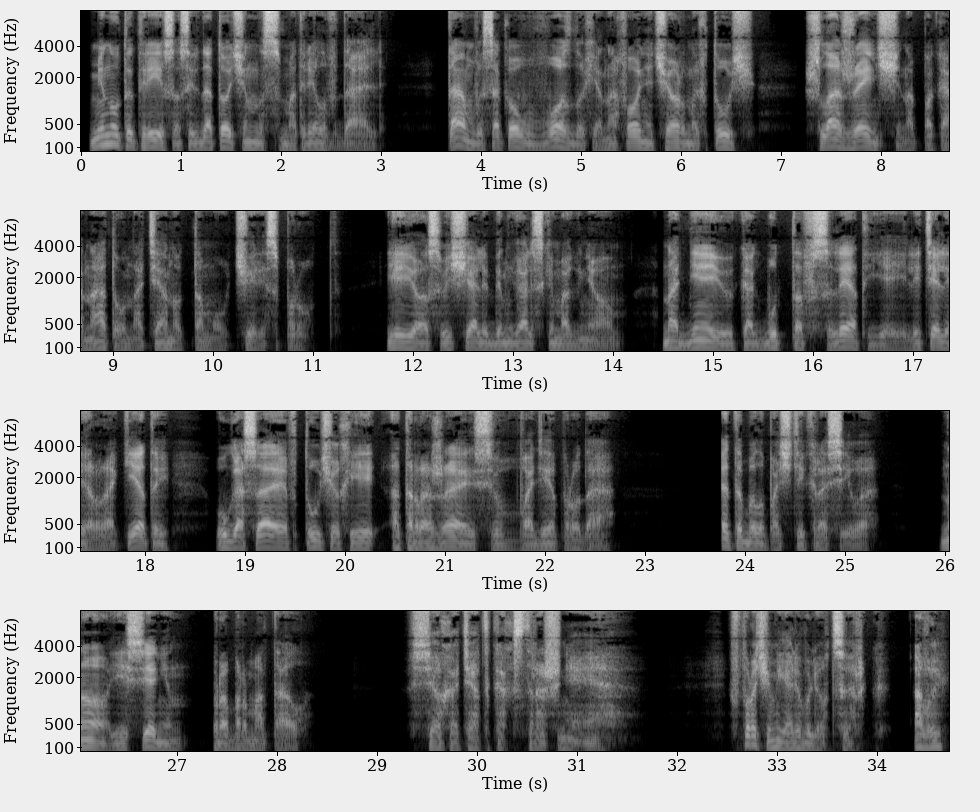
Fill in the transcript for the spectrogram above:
Минуты три сосредоточенно смотрел вдаль. Там, высоко в воздухе, на фоне черных туч, шла женщина по канату, натянутому через пруд. Ее освещали бенгальским огнем. Над нею, как будто вслед ей, летели ракеты, угасая в тучах и отражаясь в воде пруда. Это было почти красиво. Но Есенин пробормотал. Все хотят как страшнее. Впрочем, я люблю цирк. А вы?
